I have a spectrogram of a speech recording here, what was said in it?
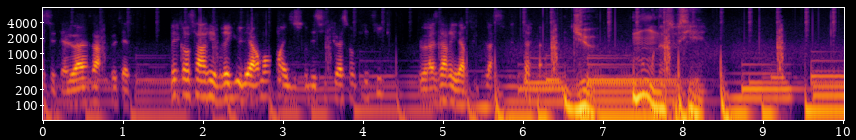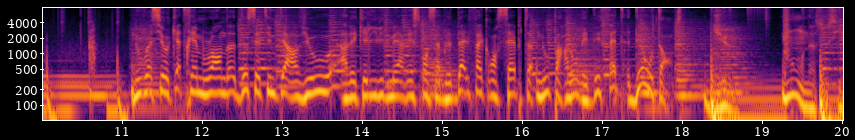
c'était le hasard peut-être. Mais quand ça arrive régulièrement et sur des situations critiques, le hasard, il a plus de place. Dieu, mon associé. Nous voici au quatrième round de cette interview avec Elie Widmer, responsable d'Alpha Concept. Nous parlons des défaites déroutantes. Dieu, mon associé.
